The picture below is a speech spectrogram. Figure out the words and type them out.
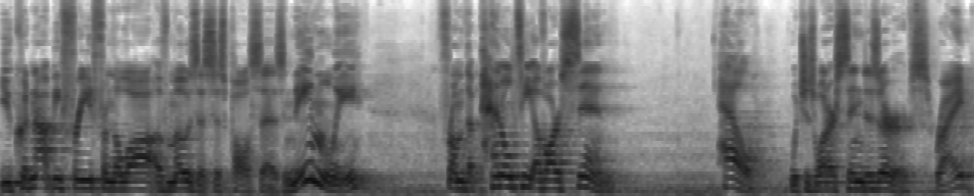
you could not be freed from the law of Moses, as Paul says, namely, from the penalty of our sin, hell, which is what our sin deserves, right?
